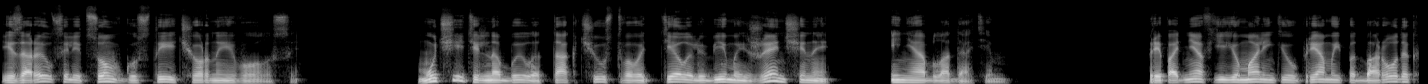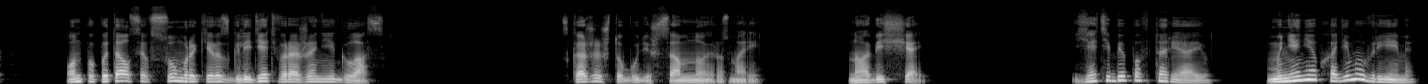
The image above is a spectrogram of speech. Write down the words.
и зарылся лицом в густые черные волосы. Мучительно было так чувствовать тело любимой женщины и не обладать им. Приподняв ее маленький упрямый подбородок, он попытался в сумраке разглядеть выражение глаз. «Скажи, что будешь со мной, Розмари, но обещай». «Я тебе повторяю, мне необходимо время».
